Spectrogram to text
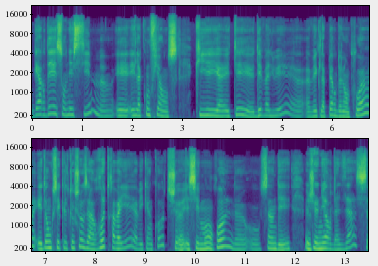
Garder son estime et, et la confiance qui a été dévaluée euh, avec la perte de l'emploi. Et donc, c'est quelque chose à retravailler avec un coach. euh, Et c'est mon rôle euh, au sein des juniors d'Alsace.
